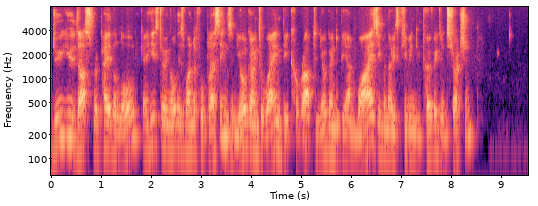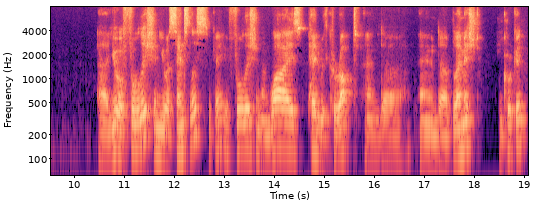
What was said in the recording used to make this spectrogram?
do you thus repay the Lord? Okay, he's doing all these wonderful blessings, and you're going to weigh and be corrupt, and you're going to be unwise, even though he's giving you perfect instruction. Uh, you are foolish and you are senseless. Okay, you're foolish and unwise, paired with corrupt and uh, and uh, blemished and crooked.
